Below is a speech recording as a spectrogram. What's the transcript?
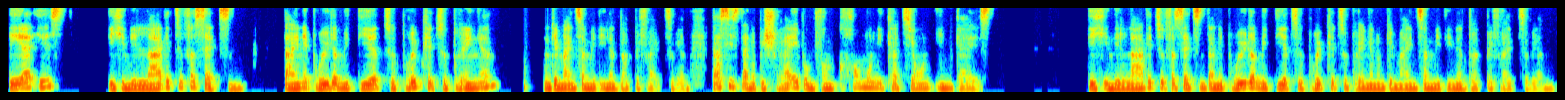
der ist, dich in die Lage zu versetzen, deine Brüder mit dir zur Brücke zu bringen, um gemeinsam mit ihnen dort befreit zu werden. Das ist eine Beschreibung von Kommunikation im Geist. Dich in die Lage zu versetzen, deine Brüder mit dir zur Brücke zu bringen, um gemeinsam mit ihnen dort befreit zu werden.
